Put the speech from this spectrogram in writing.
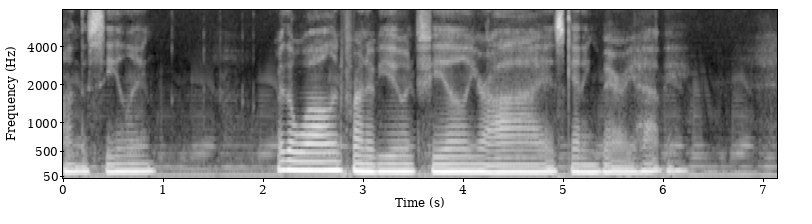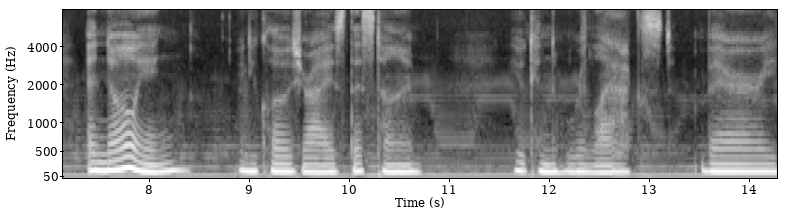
on the ceiling or the wall in front of you, and feel your eyes getting very heavy. And knowing when you close your eyes this time, you can relax very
